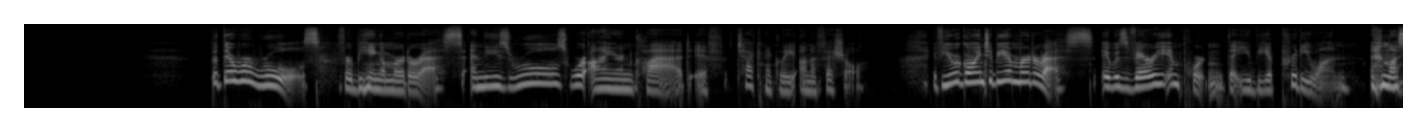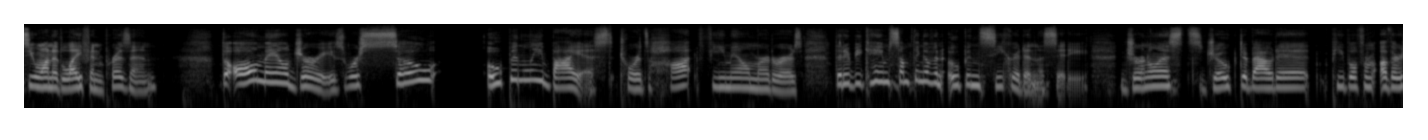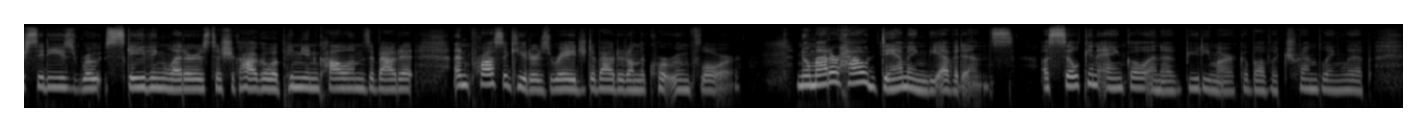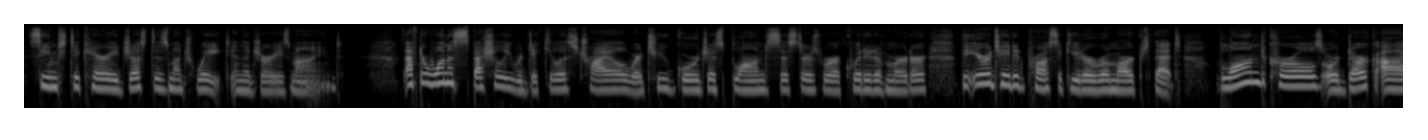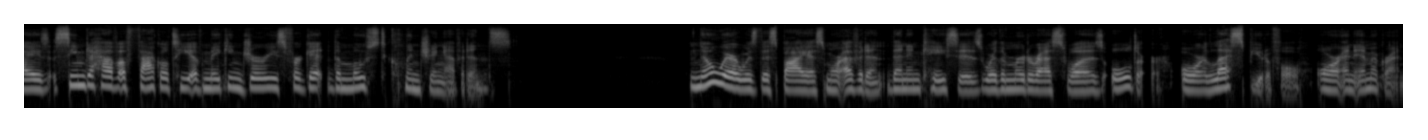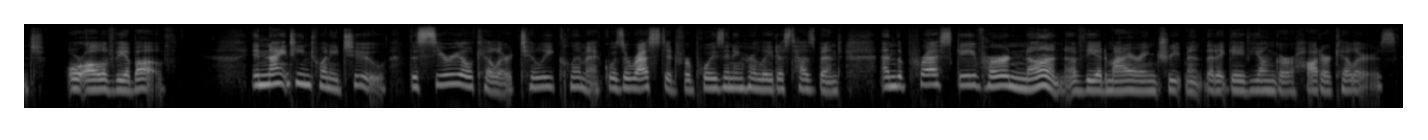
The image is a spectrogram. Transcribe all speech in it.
But there were rules for being a murderess, and these rules were ironclad, if technically unofficial. If you were going to be a murderess, it was very important that you be a pretty one, unless you wanted life in prison. The all male juries were so openly biased towards hot female murderers that it became something of an open secret in the city. Journalists joked about it, people from other cities wrote scathing letters to Chicago opinion columns about it, and prosecutors raged about it on the courtroom floor. No matter how damning the evidence, a silken ankle and a beauty mark above a trembling lip seemed to carry just as much weight in the jury's mind. After one especially ridiculous trial where two gorgeous blonde sisters were acquitted of murder, the irritated prosecutor remarked that blonde curls or dark eyes seem to have a faculty of making juries forget the most clinching evidence. Nowhere was this bias more evident than in cases where the murderess was older, or less beautiful, or an immigrant, or all of the above. In 1922, the serial killer Tilly Klimek was arrested for poisoning her latest husband, and the press gave her none of the admiring treatment that it gave younger, hotter killers.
